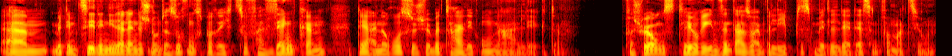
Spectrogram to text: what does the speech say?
ähm, mit dem Ziel, den niederländischen Untersuchungsbericht zu versenken, der eine russische Beteiligung nahelegte. Verschwörungstheorien sind also ein beliebtes Mittel der Desinformation.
